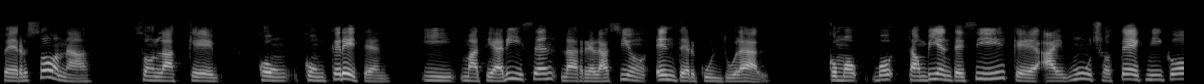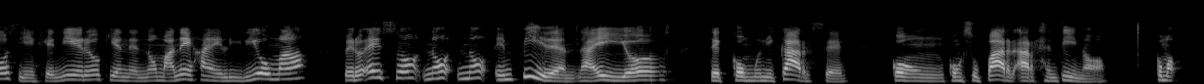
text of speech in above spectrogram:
personas son las que concreten y materialicen la relación intercultural. Como vos también decís que hay muchos técnicos y ingenieros quienes no manejan el idioma, pero eso no, no impiden a ellos de comunicarse con, su par argentino. Como,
